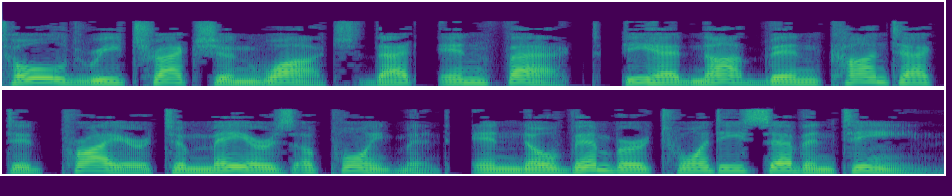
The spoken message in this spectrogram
told Retraction Watch that, in fact, he had not been contacted prior to Maier's appointment. In November 2017,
